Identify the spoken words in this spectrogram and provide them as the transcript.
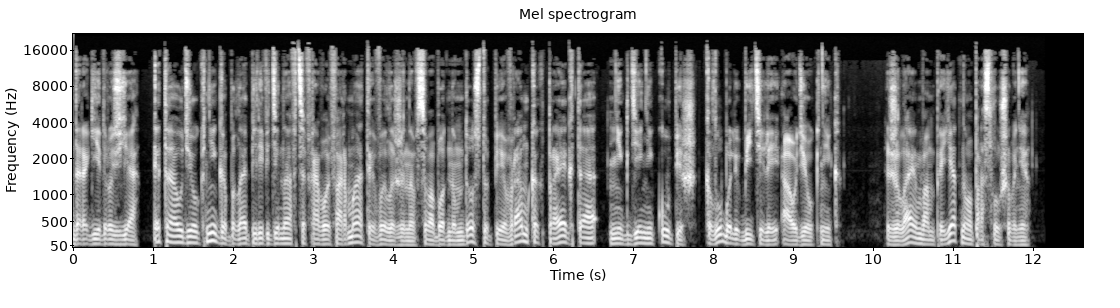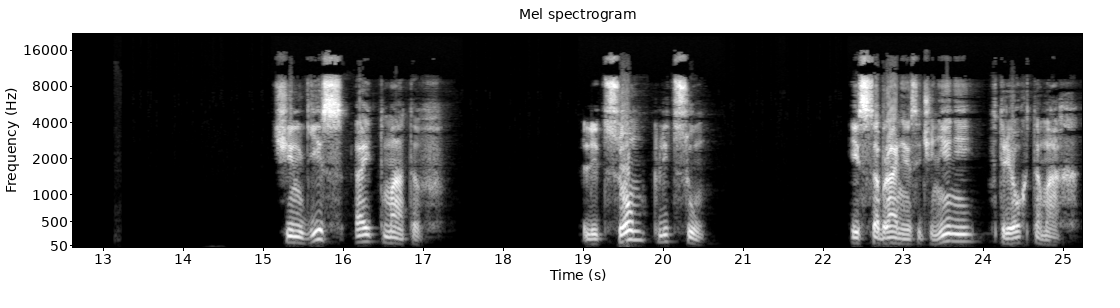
Дорогие друзья, эта аудиокнига была переведена в цифровой формат и выложена в свободном доступе в рамках проекта «Нигде не купишь» Клуба любителей аудиокниг. Желаем вам приятного прослушивания. Чингис Айтматов Лицом к лицу Из собрания сочинений в трех томах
